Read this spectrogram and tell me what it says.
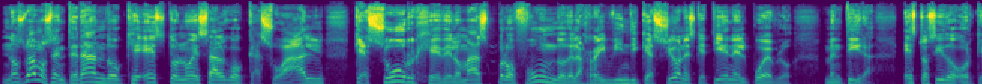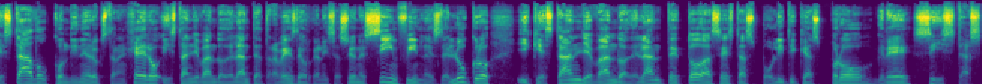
nos vamos enterando que esto no es algo casual, que surge de lo más profundo de las reivindicaciones que tiene el pueblo. Mentira, esto ha sido orquestado con dinero extranjero y están llevando adelante a través de organizaciones sin fines de lucro y que están llevando adelante todas estas políticas progresistas.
